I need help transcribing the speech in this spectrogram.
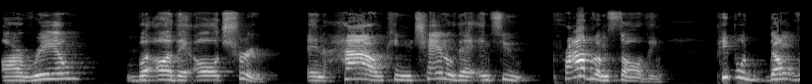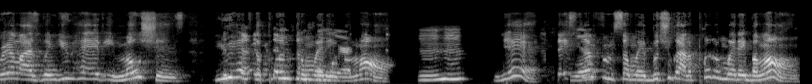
are real, but are they all true? And how can you channel that into problem solving? People don't realize when you have emotions, you it's have to put them where they belong. Mm-hmm. Yeah, they stem yep. from somewhere, but you got to put them where they belong.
